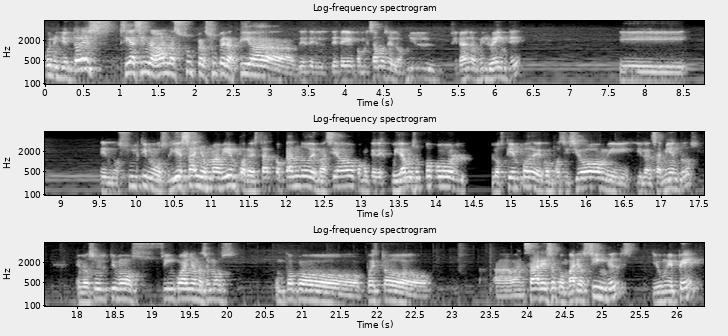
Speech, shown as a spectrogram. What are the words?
Bueno, Inyectores sí ha sido una banda súper, súper activa desde, desde, que comenzamos en 2000, final del 2020. Y en los últimos 10 años más bien, por estar tocando demasiado, como que descuidamos un poco los tiempos de composición y, y lanzamientos. En los últimos 5 años nos hemos un poco puesto a avanzar eso con varios singles y un EP,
